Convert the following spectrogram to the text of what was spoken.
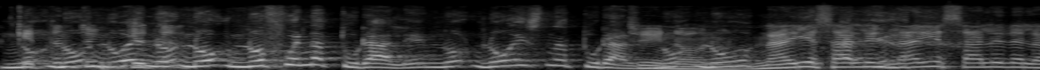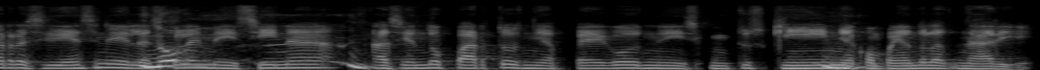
no, no, no, no, fue natural, ¿eh? no, no es natural. no, Nadie, sale, nadie sale de la residencia ni de la escuela de medicina haciendo partos, ni apegos, ni skin to skin, ni mm. acompañándolas, nadie.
